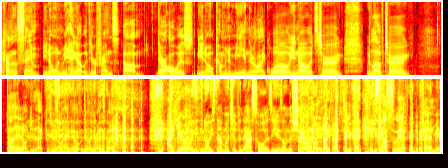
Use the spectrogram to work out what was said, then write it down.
kind of the same. You know, when we hang out with your friends, um, they're always, you know, coming to me and they're like, "Whoa, you know, it's Turg. We love Turg." No, they don't do that because we don't hang out with your friends. But I can't. Well, he, you know, he's not much of an asshole as he is on the show. you, you constantly have to defend me.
